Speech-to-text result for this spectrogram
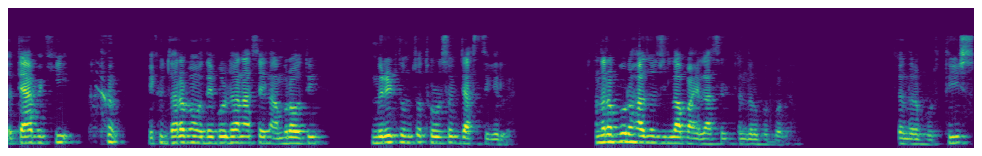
तर त्यापैकी एक विदर्भामध्ये बुलढाणा असेल अमरावती मेरिट तुमचं थोडस जास्त गेलं. चंद्रपूर हा जो जिल्हा पाहिला असेल चंद्रपूर बघा. चंद्रपूर तीस.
